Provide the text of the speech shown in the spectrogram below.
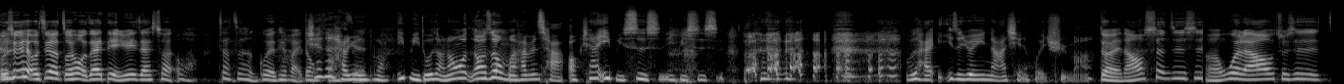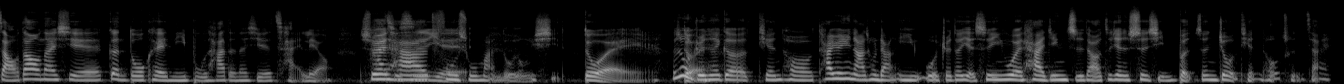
我觉得我记得昨天我在电影院一直在算，哇，这样真的很贵，可以买栋。现在韩元多少？一比多少？然后，然后之后我们还没查哦，现在一比四十，一比四十。不是还一直愿意拿钱回去吗？对，然后甚至是嗯，为了要就是找到那些更多可以弥补他的那些材料，所以他付出蛮多东西的。对，可是我觉得那个甜头，他愿意拿出两亿，我觉得也是因为他已经知道这件事情本身就有甜头存在。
